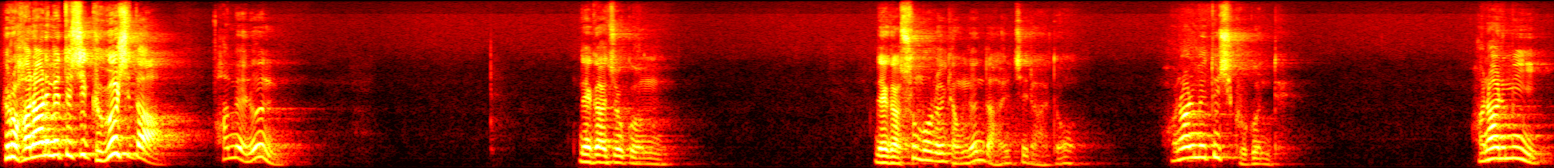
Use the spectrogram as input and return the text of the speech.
그리고 하나님의 뜻이 그것이다 하면은 내가 조금 내가 수모를 겪는다 할지라도 하나님의 뜻이 그건데 하나님이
